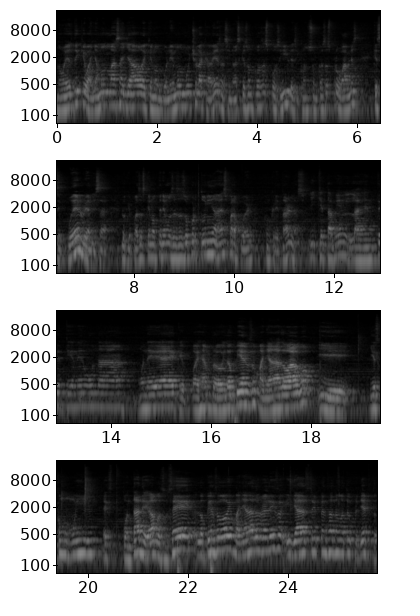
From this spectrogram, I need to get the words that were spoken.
no es de que vayamos más allá o de que nos volemos mucho la cabeza, sino es que son cosas posibles y son cosas probables que se pueden realizar. Lo que pasa es que no tenemos esas oportunidades para poder concretarlas. Y que también la gente tiene una, una idea de que, por ejemplo, hoy lo pienso, mañana lo hago y, y es como muy espontáneo, digamos, usted lo pienso hoy, mañana lo realizo y ya estoy pensando en otro proyecto,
